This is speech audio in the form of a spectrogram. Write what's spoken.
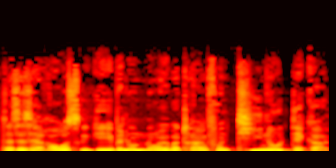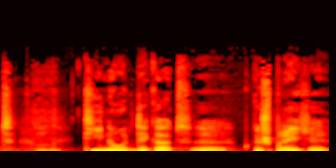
Das ist herausgegeben und neu übertragen von Tino Deckert. Mhm. Tino Deckert, äh, Gespräche,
